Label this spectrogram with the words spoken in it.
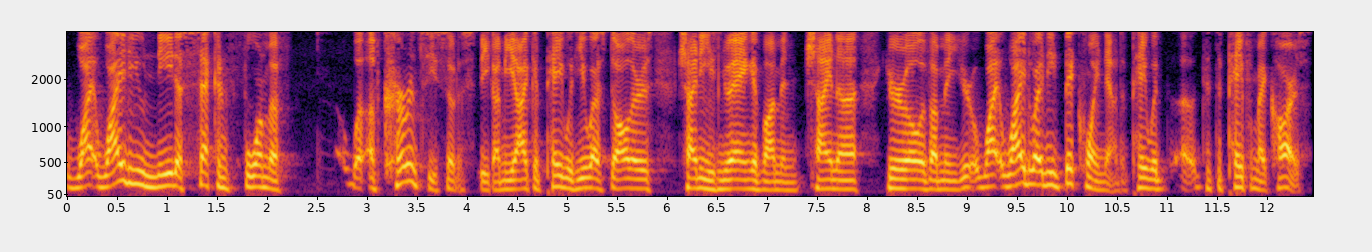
why, why do you need a second form of, of currency, so to speak? I mean, I could pay with U.S. dollars, Chinese yuan if I'm in China, euro if I'm in Euro. Why, why do I need Bitcoin now to pay with, uh, to, to pay for my cars?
